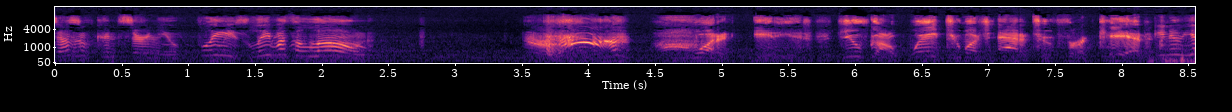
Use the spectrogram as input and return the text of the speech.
doesn't concern you. Please, leave us alone. What an idiot! You've got way too much attitude for a kid. Inuyasha!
